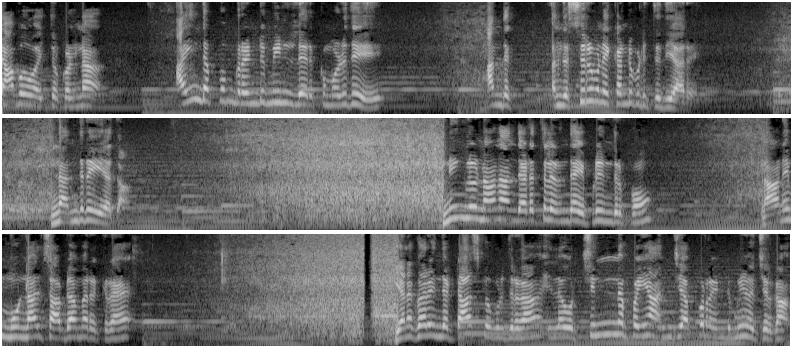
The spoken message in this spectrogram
ஞாபகம் வைத்துக்கொள்ளனா ஐந்தப்பம் ரெண்டு மீன்ல இருக்கும் பொழுது அந்த அந்த சிறுவனை கண்டுபிடித்தது யாரு? இந்த அந்திரேயா தான். நீங்களும் நானும் அந்த இடத்துல இருந்தால் எப்படி இருந்திருப்போம்? நானே மூணு நாள் சாப்பிடாம இருக்கிறேன். எனக்கு வேற இந்த டாஸ்க்கை கொடுத்துருக்காங்க. இல்லை ஒரு சின்ன பையன் அஞ்சு அப்புறம் ரெண்டு மீன் வச்சிருக்கான்.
